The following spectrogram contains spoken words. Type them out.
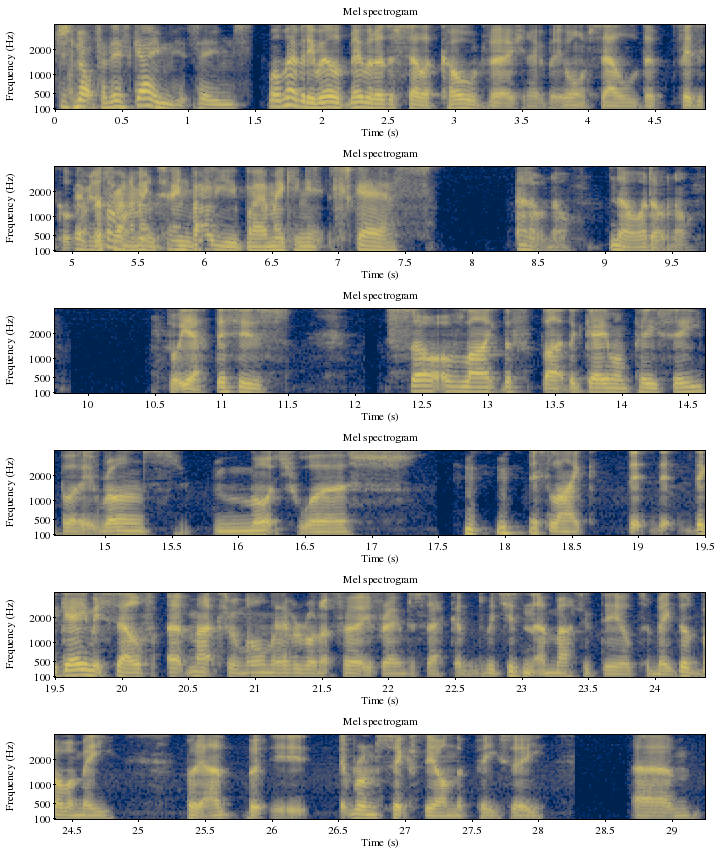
Just not for this game, it seems. Well, maybe they will. Maybe they'll just sell a code version of it, but they won't sell the physical. Maybe copy. I they're trying to maintain value by making it scarce. I don't know. No, I don't know. But yeah, this is sort of like the like the game on PC, but it runs much worse. It's like the, the the game itself at maximum will only ever run at 30 frames a second, which isn't a massive deal to me. It doesn't bother me, but it, but it, it runs 60 on the PC, um,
